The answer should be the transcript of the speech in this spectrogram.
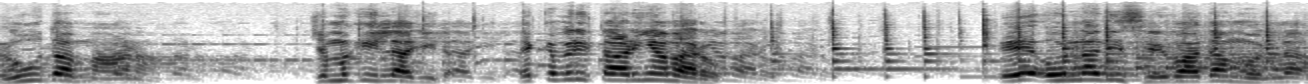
ਰੂਹ ਦਾ ਮਾਣ ਆ, ਚਮਕੀਲਾ ਜੀ ਦਾ। ਇੱਕ ਵਾਰੀ ਤਾੜੀਆਂ ਮਾਰੋ। ਇਹ ਉਹਨਾਂ ਦੀ ਸੇਵਾ ਦਾ ਮੁੱਲ ਆ,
